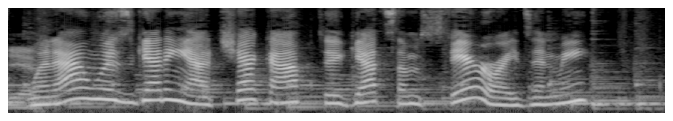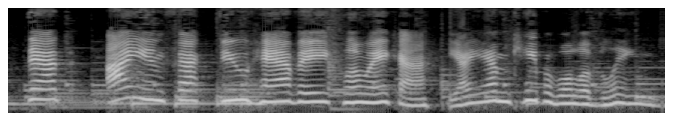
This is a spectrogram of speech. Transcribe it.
Yeah. when I was getting a checkup to get some steroids in me, that I in fact do have a cloaca. I am capable of laying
